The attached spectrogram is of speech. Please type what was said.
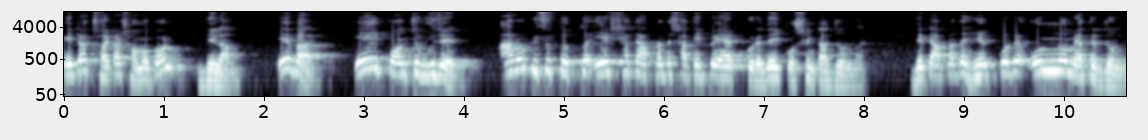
এটা ছয়টা সমকোণ দিলাম। এবার এই পঞ্চভুজের আরও কিছু তথ্য এর সাথে আপনাদের সাথে একটু অ্যাড করে দেই কোশ্চেনটার জন্য, যেটা আপনাদের হেল্প করবে অন্য ম্যাথের জন্য।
